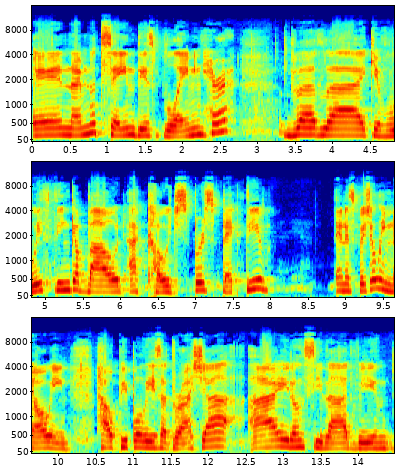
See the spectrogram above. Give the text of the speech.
and i'm not saying this blaming her but like if we think about a coach's perspective and especially knowing how people is at Russia, I don't see that being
